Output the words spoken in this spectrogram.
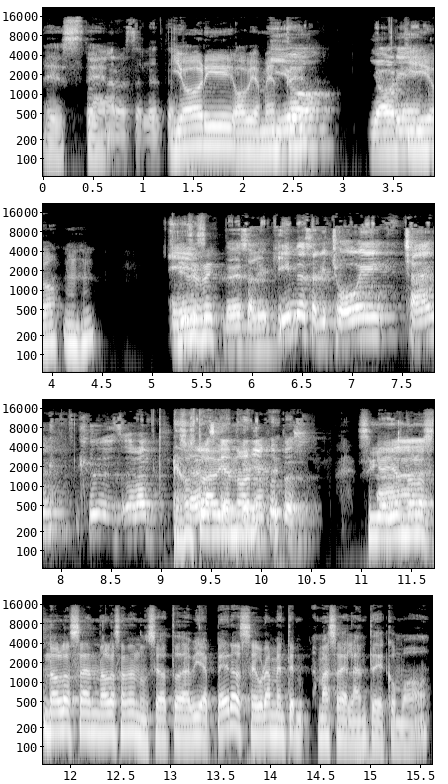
Este. Claro, excelente. Yori, obviamente. Kyo, Yori. Kyo. Kim, sí, sí, debe salir. Kim debe salir Choi, Chang. Esos todavía no han. Juntos. Sí, ellos no los, no, los han, no los han anunciado todavía, pero seguramente más adelante como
